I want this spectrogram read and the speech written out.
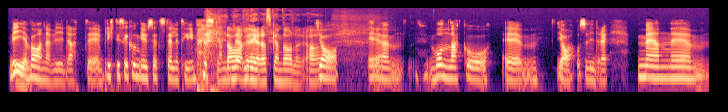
Vi är vana vid att eh, brittiska kungahuset ställer till med skandaler. Levererar skandaler, ja. Ja, eh, Monaco, eh, ja och så vidare. Men eh,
